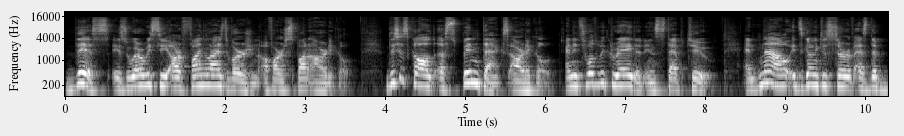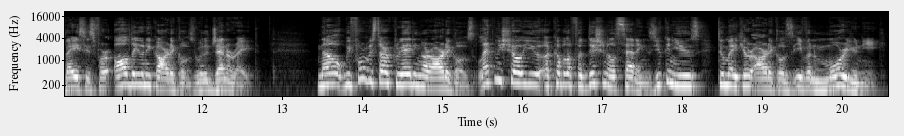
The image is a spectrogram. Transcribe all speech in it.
This is where we see our finalized version of our spun article. This is called a spin article, and it's what we created in step 2. And now it's going to serve as the basis for all the unique articles we'll generate. Now, before we start creating our articles, let me show you a couple of additional settings you can use to make your articles even more unique.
